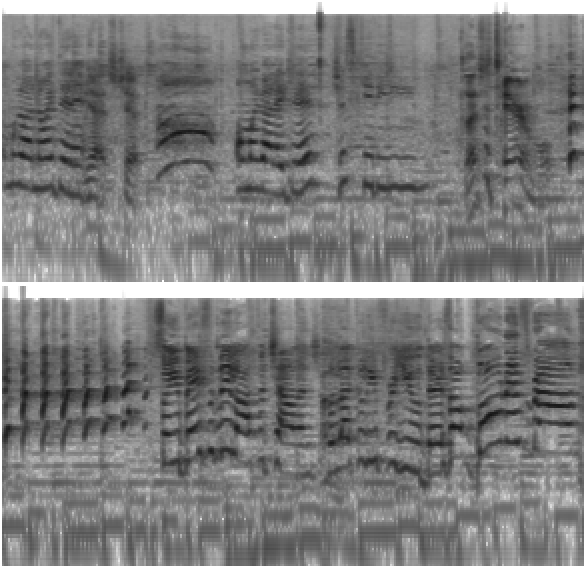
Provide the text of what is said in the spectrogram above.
Oh my god, no I didn't. Yeah, it's chipped. oh my god, I did. Just kidding. That's just terrible. So you basically lost the challenge, but luckily for you, there's a bonus round.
